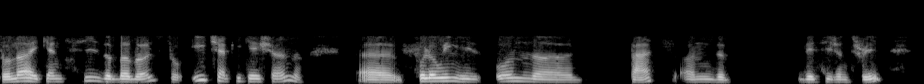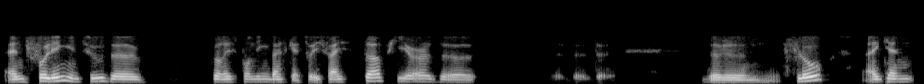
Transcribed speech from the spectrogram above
So now I can see the bubbles. So each application uh, following his own uh, path on the decision tree and falling into the corresponding basket. So if I stop here the, the, the, the flow, I can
